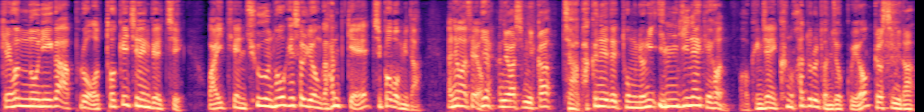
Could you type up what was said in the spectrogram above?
개헌 논의가 앞으로 어떻게 진행될지 YTN 추은호 해설위원과 함께 짚어봅니다. 안녕하세요. 예, 안녕하십니까? 자, 박근혜 대통령이 임기 내 개헌 어, 굉장히 큰 화두를 던졌고요. 그렇습니다.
